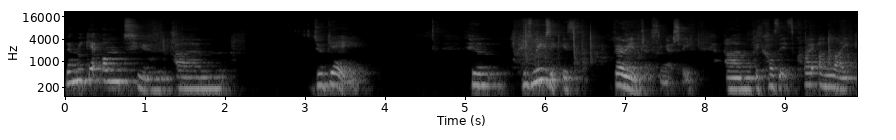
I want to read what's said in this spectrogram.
Then we get on to um, Duguay, who, whose music is very interesting actually, um, because it's quite unlike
